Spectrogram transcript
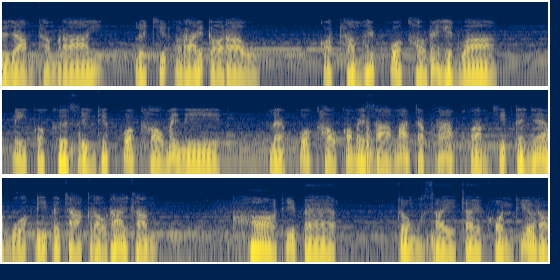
ยายามทำร้ายหรือคิดร้ายต่อเรา ก็ทำให้พวกเขาได้เห็นว่า นี่ก็คือสิ่งที่พวกเขาไม่มี และพวกเขาก็ไม่สามารถจะพรากความคิดในแง่บวกนี้ไปจากเราได้ครับ ข้อที่ 8 จงใส่ใจคนที่เรา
